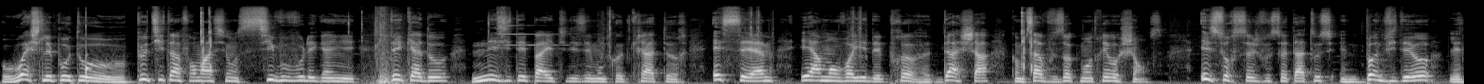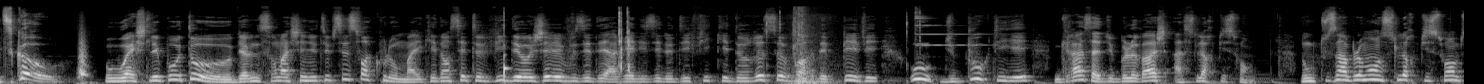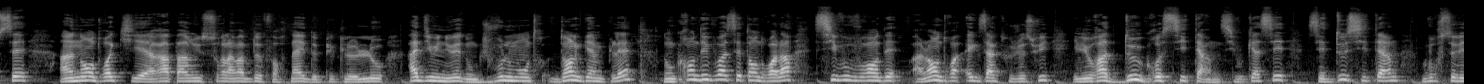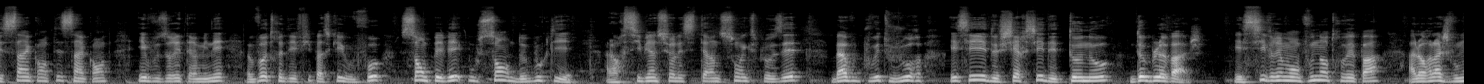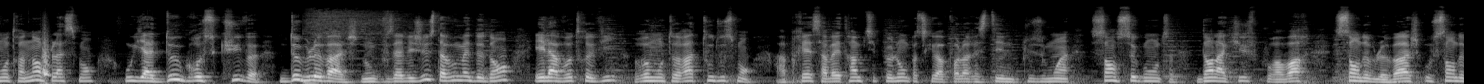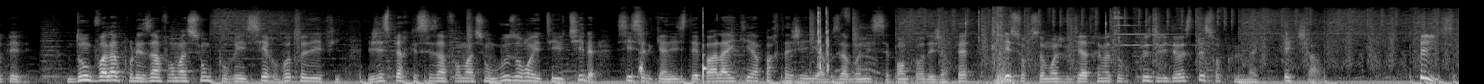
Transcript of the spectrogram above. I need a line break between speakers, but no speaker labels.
Wesh les potos Petite information, si vous voulez gagner des cadeaux, n'hésitez pas à utiliser mon code créateur SCM et à m'envoyer des preuves d'achat, comme ça vous augmenterez vos chances. Et sur ce, je vous souhaite à tous une bonne vidéo, let's go Wesh les potos Bienvenue sur ma chaîne YouTube, c'est Coulon Mike et dans cette vidéo, je vais vous aider à réaliser le défi qui est de recevoir des PV ou du bouclier grâce à du bleuvage à Slurpee Swamp. Donc tout simplement, Slurpee Swamp, c'est un endroit qui est apparu sur la map de Fortnite depuis que le lot a diminué. Donc je vous le montre dans le gameplay. Donc rendez-vous à cet endroit-là. Si vous vous rendez à l'endroit exact où je suis, il y aura deux grosses citernes. Si vous cassez ces deux citernes, vous recevez 50 et 50 et vous aurez terminé votre défi parce qu'il vous faut 100 PV ou 100 de bouclier. Alors si bien sûr les citernes sont explosées, ben vous pouvez toujours essayer de chercher des tonneaux de bleuvage. Et si vraiment vous n'en trouvez pas, alors là je vous montre un emplacement où il y a deux grosses cuves de bleuvage. Donc vous avez juste à vous mettre dedans et là votre vie remontera tout doucement. Après ça va être un petit peu long parce qu'il va falloir rester une plus ou moins 100 secondes dans la cuve pour avoir 100 de bleuvage ou 100 de PV. Donc voilà pour les informations pour réussir votre défi. J'espère que ces informations vous auront été utiles. Si c'est le cas, n'hésitez pas à liker, à partager et à vous abonner si ce n'est pas encore déjà fait. Et sur ce, moi je vous dis à très bientôt pour plus de vidéos. C'était sur Cool Mec et ciao. Peace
